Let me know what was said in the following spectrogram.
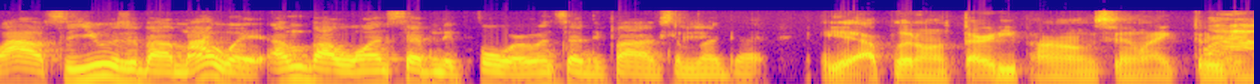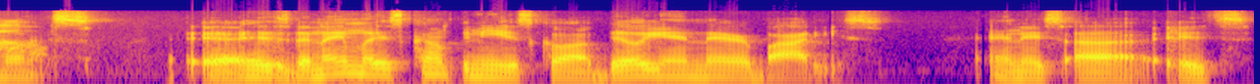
Wow, so you was about my weight. I'm about 174, 175, something like that. Yeah, I put on 30 pounds in like three wow. months. Yeah, his the name of his company is called Billionaire Bodies, and it's uh it's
